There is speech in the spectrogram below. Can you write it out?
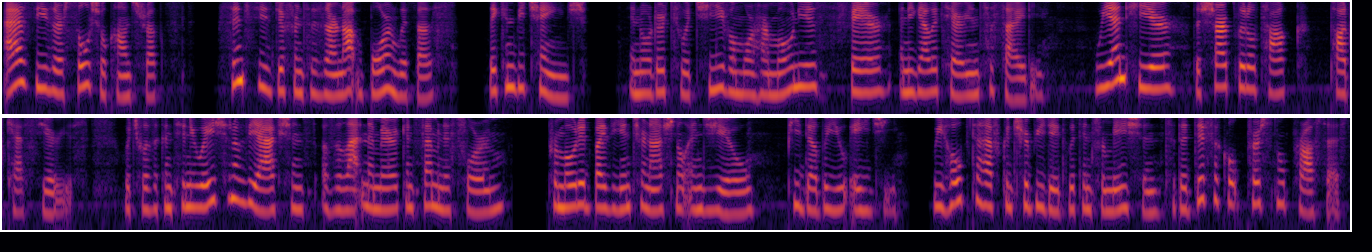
as these are social constructs, since these differences are not born with us, they can be changed in order to achieve a more harmonious, fair, and egalitarian society. We end here the Sharp Little Talk podcast series, which was a continuation of the actions of the Latin American Feminist Forum promoted by the international NGO PWAG. We hope to have contributed with information to the difficult personal process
